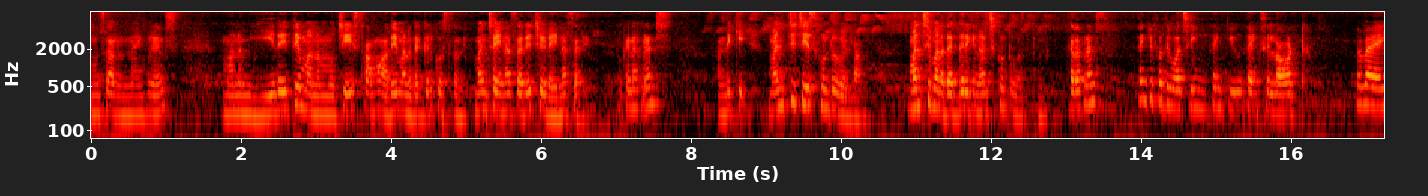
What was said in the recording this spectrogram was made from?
మోసాలు ఉన్నాయి ఫ్రెండ్స్ మనం ఏదైతే మనము చేస్తామో అదే మన దగ్గరికి వస్తుంది. మంచి అయినా సరే చెడైనా సరే. ఓకేనా ఫ్రెండ్స్ అందుకే మంచి చేసుకుంటూ వెళ్దాం. మంచి మన దగ్గరికి నడుచుకుంటూ వస్తుంది. కదా friends thank you for the watching thank you thanks a lot bye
